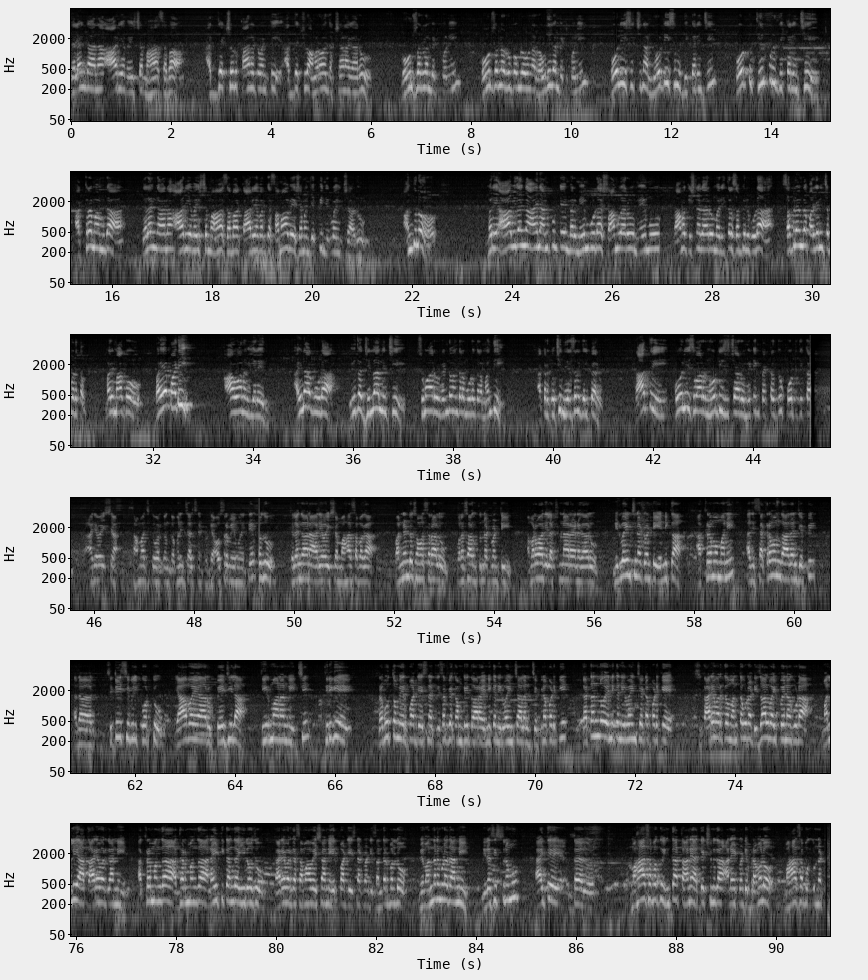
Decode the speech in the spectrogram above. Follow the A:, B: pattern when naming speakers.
A: తెలంగాణ ఆర్య వైశ్య మహాసభ అధ్యక్షుడు కానటువంటి అధ్యక్షుడు అమరావతి దక్షిణ గారు బౌన్సర్లను పెట్టుకొని బౌన్సర్ల రూపంలో ఉన్న రౌడీలను పెట్టుకొని పోలీసు ఇచ్చిన నోటీసును ధిక్కరించి కోర్టు తీర్పును ధిక్కరించి అక్రమంగా తెలంగాణ ఆర్య వైశ్య మహాసభ కార్యవర్గ సమావేశం అని చెప్పి నిర్వహించాడు. అందులో మరి ఆ విధంగా ఆయన అనుకుంటే మరి మేము కూడా శ్యామ్ గారు మేము రామకృష్ణ గారు మరి ఇతర సభ్యులు కూడా సభ్యులంగా పరిగణించబడతాం. మరి మాకు భయపడి ఆహ్వానం ఇవ్వలేదు అయినా కూడా వివిధ జిల్లాల నుంచి సుమారు రెండు వందల మూడు వందల మంది అక్కడికి వచ్చి నిరసన తెలిపారు. రాత్రి పోలీసు వారు నోటీస్ ఇచ్చారు మీటింగ్ పెట్టొద్దు కోర్టు దిక్క
B: ఆర్యవైశ్య సామాజిక వర్గం గమనించాల్సినటువంటి అవసరం ఏమైతే రోజు తెలంగాణ ఆర్యవైశ్య మహాసభగా పన్నెండు సంవత్సరాలు కొనసాగుతున్నటువంటి అమరవాది లక్ష్మీనారాయణ గారు నిర్వహించినటువంటి ఎన్నిక అక్రమం అని అది సక్రమం కాదని చెప్పి సిటీ సివిల్ కోర్టు యాభై ఆరు పేజీల తీర్మానాన్ని ఇచ్చి తిరిగి ప్రభుత్వం ఏర్పాటు చేసిన త్రిసభ్య కమిటీ ద్వారా ఎన్నిక నిర్వహించాలని చెప్పినప్పటికీ గతంలో ఎన్నిక నిర్వహించేటప్పటికే కార్యవర్గం అంతా కూడా డిజాల్వ్ అయిపోయినా కూడా మళ్ళీ ఆ కార్యవర్గాన్ని అక్రమంగా అధర్మంగా అనైతికంగా ఈరోజు కార్యవర్గ సమావేశాన్ని ఏర్పాటు చేసినటువంటి సందర్భంలో మేమందరం కూడా దాన్ని నిరసిస్తున్నాము. అయితే మహాసభకు ఇంకా తానే అధ్యక్షునిగా అనేటువంటి భ్రమలో మహాసభకు ఉన్నట్టు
